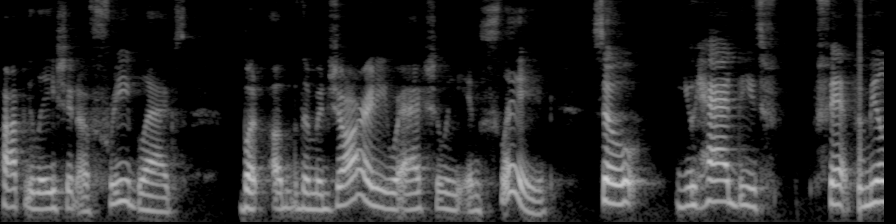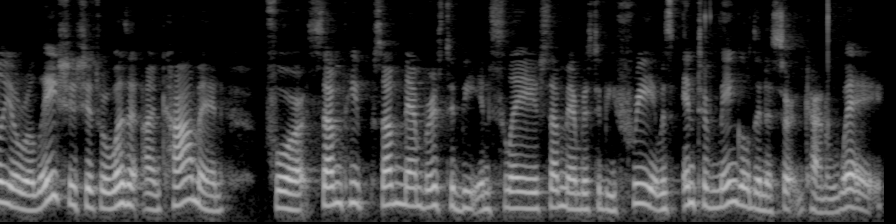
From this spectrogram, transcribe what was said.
population of free blacks, but uh, the majority were actually enslaved. So you had these familial relationships where it wasn't uncommon for some people some members to be enslaved some members to be free. It was intermingled in a certain kind of way.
